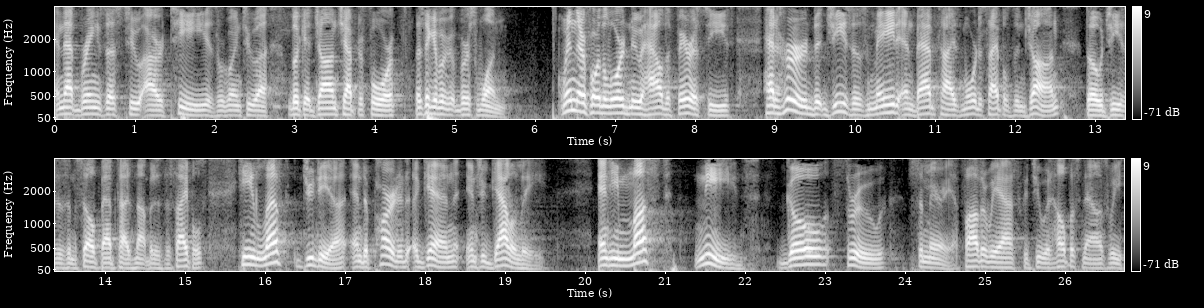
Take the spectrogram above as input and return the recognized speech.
And that brings us to our T as we're going to uh, look at John chapter 4. Let's take a look at verse 1. When therefore the Lord knew how the Pharisees had heard that Jesus made and baptized more disciples than John, though Jesus himself baptized not but his disciples, he left Judea and departed again into Galilee. And he must needs go through Samaria. Father, we ask that you would help us now as we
